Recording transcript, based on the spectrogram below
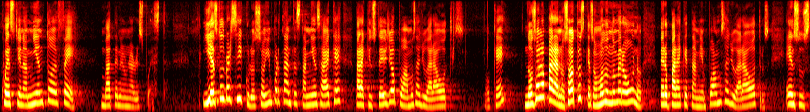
cuestionamiento de fe va a tener una respuesta. Y estos versículos son importantes también, ¿sabe qué? Para que usted y yo podamos ayudar a otros, ¿ok? No solo para nosotros, que somos los número uno, pero para que también podamos ayudar a otros en sus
